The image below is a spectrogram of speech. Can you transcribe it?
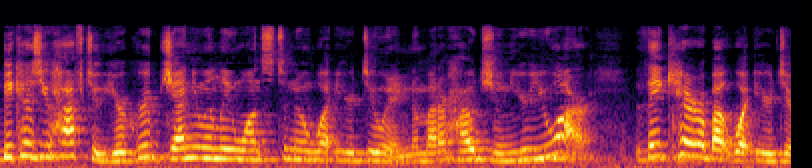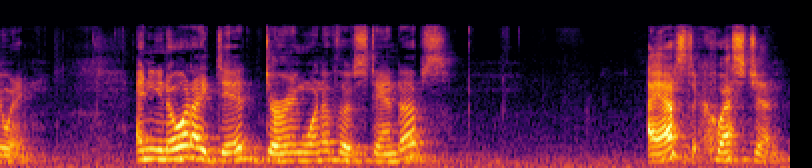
Because you have to. Your group genuinely wants to know what you're doing, no matter how junior you are. They care about what you're doing. And you know what I did during one of those stand ups? I asked a question.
